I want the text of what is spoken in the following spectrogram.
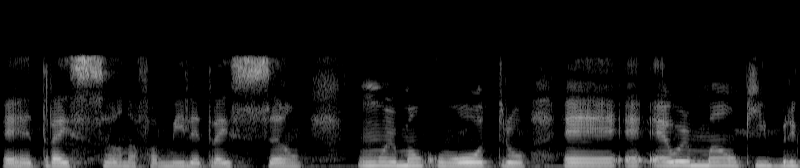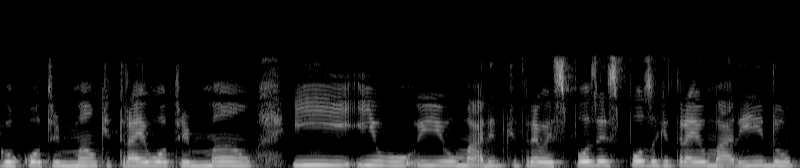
É, traição na família, traição, um irmão com outro, é, é, é, o irmão que brigou com outro irmão, que traiu outro irmão, e, e, o, e o marido que traiu a esposa, a esposa que traiu o marido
